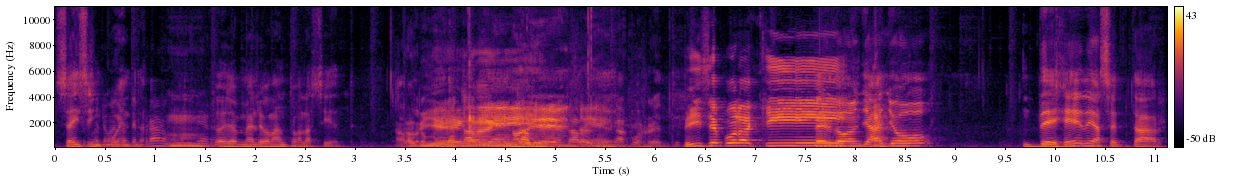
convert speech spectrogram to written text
6.50. Mm. Entonces me levanto a las 7. Ah, Está pero bien, mira, está bien, está bien, Está bien, está correcto. Dice por aquí. Perdón, ya Ah, yo dejé de aceptar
